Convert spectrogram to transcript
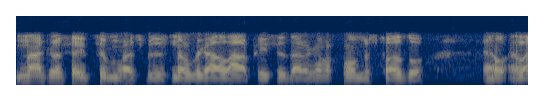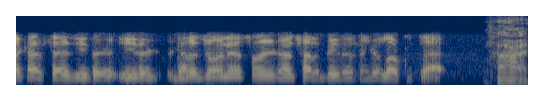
I'm not gonna say too much, but just know we got a lot of pieces that are gonna form this puzzle. And, and like I said, either either gotta join us or you're gonna try to beat us, and good luck with that. All right.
